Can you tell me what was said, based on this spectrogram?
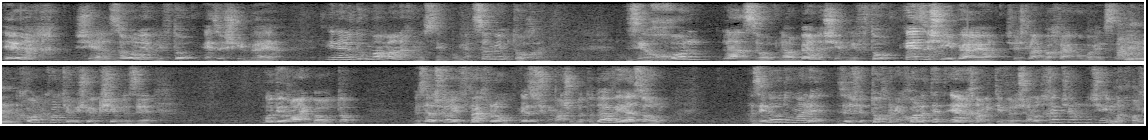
ערך שיעזור להם לפתור איזושהי בעיה. הנה לדוגמה, מה אנחנו עושים פה? מצלמים תוכן. זה יכול לעזור להרבה אנשים לפתור איזושהי בעיה שיש להם בחיים או בעסק, נכון? יכול להיות שמישהו יקשיב לזה עוד יומיים באוטו, וזה אשכרה יפתח לו איזשהו משהו בתודעה ויעזור לו. אז הנה עוד דוגמה לזה שתוכן יכול לתת ערך אמיתי ולשנות חיים של אנשים. נכון.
